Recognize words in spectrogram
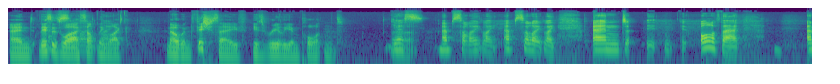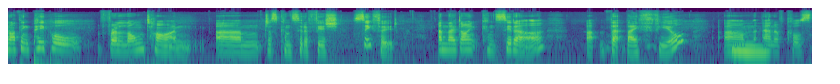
And this is why something Absolutely. like Melbourne Fish Save is really important. Uh, yes, hmm. absolutely, absolutely, and it, it- all of that. And I think people for a long time um, just consider fish seafood, and they don't consider uh, that they feel. Um, And of course,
